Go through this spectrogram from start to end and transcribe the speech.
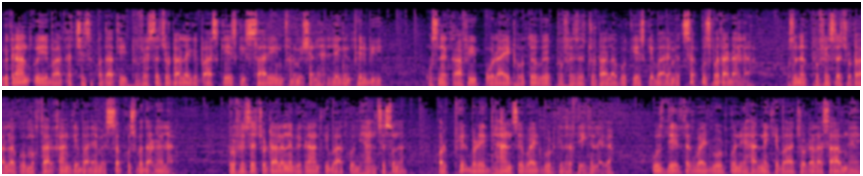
विक्रांत को यह बात अच्छे से पता थी। प्रोफेसर चौटाला के पास केस की सारी इन्फॉर्मेशन है, लेकिन फिर भी उसने काफ़ी पोलाइट होते हुए प्रोफेसर चौटाला को केस के बारे में सब कुछ बता डाला। उसने प्रोफेसर चौटाला को मुख्तार खान के बारे में सब कुछ बता डाला। प्रोफेसर चौटाला ने विक्रांत की बात को ध्यान से सुना और फिर बड़े ध्यान से व्हाइट बोर्ड की तरफ़ देखने लगा। कुछ देर तक व्हाइट बोर्ड को निहारने के बाद चौटाला साहब ने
